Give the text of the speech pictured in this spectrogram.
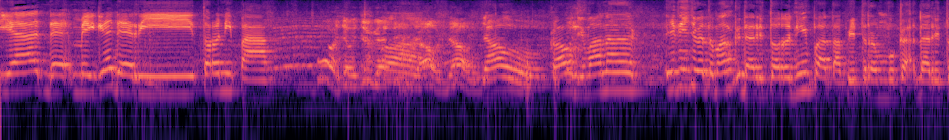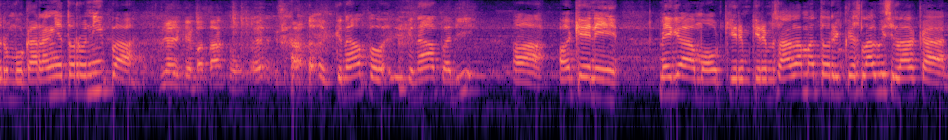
Iya, Mega dari Toronipa. Oh jauh juga Wah. nih, jauh jauh. Jauh. Kau di mana? Ini juga temanku dari Toronipa, tapi terumbu dari terumbu karangnya Toronipa. Ya kayak batako. Eh, Kenapa? Kenapa di? Ah, oke nih. Mega mau kirim-kirim salam atau request lagu silakan.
